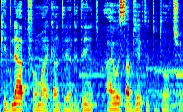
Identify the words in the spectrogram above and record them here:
kidnapped from my country and detained. I was subjected to torture.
